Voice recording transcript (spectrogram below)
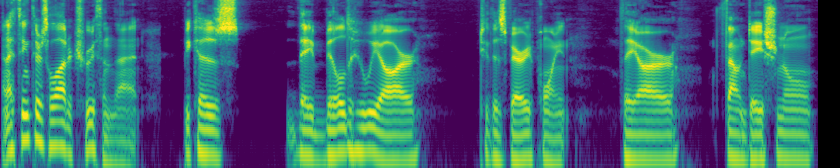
and I think there's a lot of truth in that because they build who we are to this very point. They are foundational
